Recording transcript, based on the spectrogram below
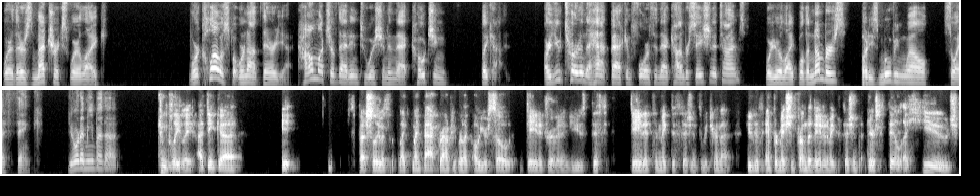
where there's metrics where like we're close but we're not there yet. How much of that intuition and that coaching like are you turning the hat back and forth in that conversation at times where you're like well the numbers but he's moving well so i think. You know what i mean by that? Completely. I think uh it especially with like my background people are like oh you're so data driven and use this data to make decisions. We turn that use this information from the data to make decisions. There's still a huge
